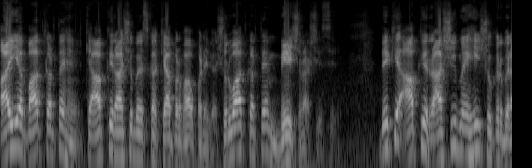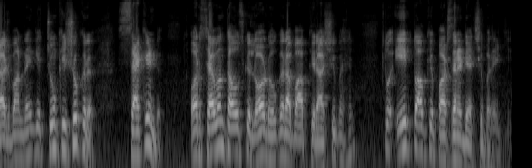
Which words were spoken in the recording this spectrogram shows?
आइए अब बात करते हैं कि आपकी राशि पर इसका क्या प्रभाव पड़ेगा। शुरुआत करते हैं मेष राशि से। देखिए, आपकी राशि में ही शुक्र विराजमान रहेंगे, चूँकि शुक्र सेकंड और सेवंथ हाउस के लॉर्ड होकर अब आपकी राशि में हैं तो एक तो आपकी पर्सनैलिटी अच्छी बनेगी।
